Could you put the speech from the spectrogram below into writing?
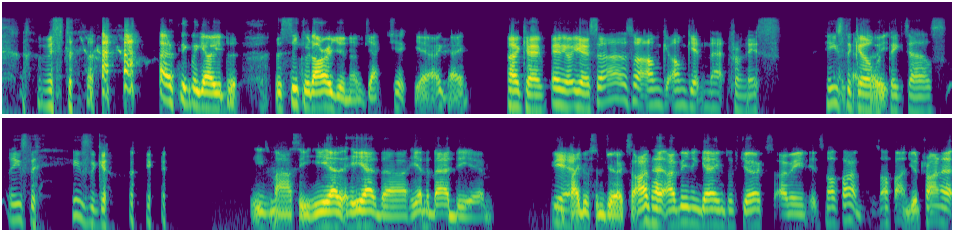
Mister. I think we're going into the secret origin of Jack Chick. Yeah, okay. Okay. Anyway, yeah. So that's what I'm I'm getting that from this. He's the girl so with he- pigtails. He's the he's the girl. He's Marcy. He had he had uh, he had a bad DM. He Yeah. played with some jerks. I've had I've been in games with jerks. I mean, it's not fun. It's not fun. You're trying to.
